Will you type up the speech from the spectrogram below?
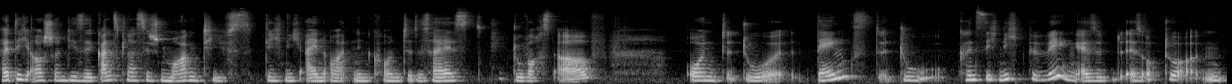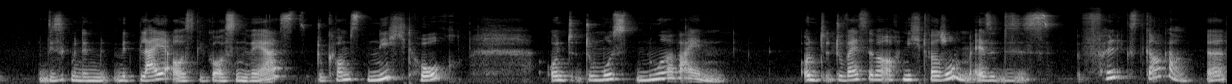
hatte ich auch schon diese ganz klassischen Morgentiefs, die ich nicht einordnen konnte. Das heißt, du wachst auf und du denkst, du kannst dich nicht bewegen. Also als ob du, wie sagt man denn, mit Blei ausgegossen wärst. Du kommst nicht hoch und du musst nur weinen. Und du weißt aber auch nicht warum. Also das ist völligst gaga. Ja?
